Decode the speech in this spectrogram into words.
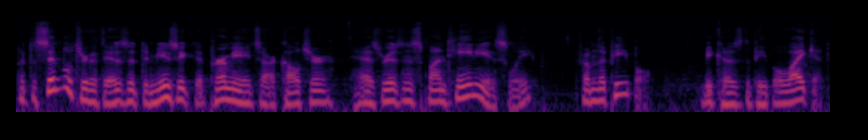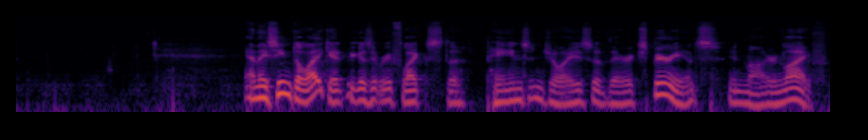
But the simple truth is that the music that permeates our culture has risen spontaneously from the people because the people like it. And they seem to like it because it reflects the pains and joys of their experience in modern life.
